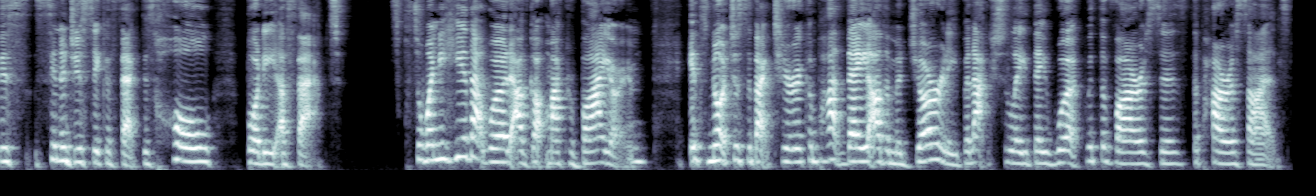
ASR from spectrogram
this synergistic effect, this whole body effect. So when you hear that word, our gut microbiome, it's not just the bacteria compartment, they are the majority, but actually they work with the viruses, the parasites,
